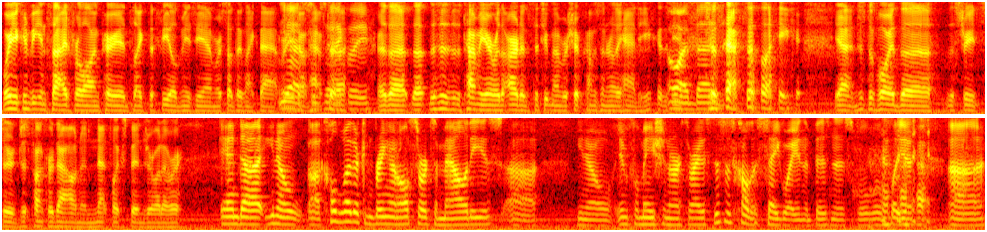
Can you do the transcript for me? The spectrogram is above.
where you can be inside for long periods, like the Field Museum or something like that. Where yes, you don't have exactly. To, or the, the this is the time of year where the Art Institute membership comes in really handy because oh, you I bet. just have to like, yeah, just avoid the the streets or just hunker down and Netflix binge or whatever. And uh, you know, uh, cold weather can bring on all sorts of maladies. Uh, you know, inflammation, arthritis. This is called a segue in the business. We'll, we'll put you uh,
